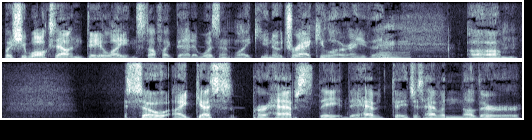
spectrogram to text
but she walks out in daylight and stuff like that. It wasn't like you know Dracula or anything. Um, so I guess perhaps they they have they just have another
